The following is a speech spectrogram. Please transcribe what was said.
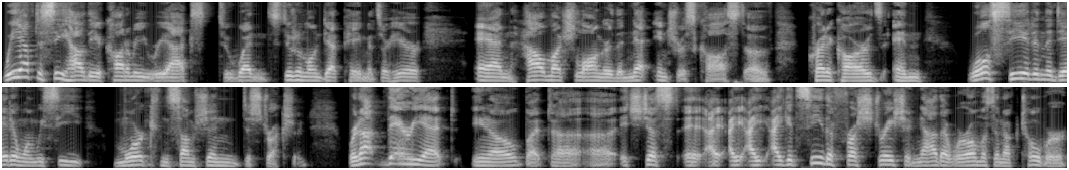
we have to see how the economy reacts to when student loan debt payments are here, and how much longer the net interest cost of credit cards. And we'll see it in the data when we see more consumption destruction we're not there yet, you know, but uh, uh, it's just I, I I could see the frustration now that we're almost in October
